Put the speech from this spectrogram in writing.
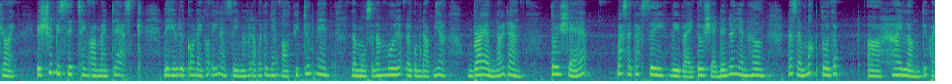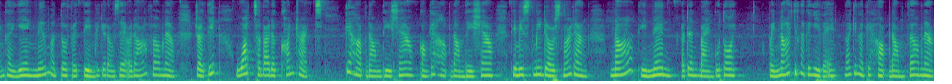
Rồi, It should be sitting on my desk. Để hiểu được câu này có ý là gì, Mình phải đọc cái tin nhắn ở phía trước nè. Là 1 giờ 50 đó, Rồi cùng đọc nha. Brian nói rằng, Tôi sẽ bắt xe taxi, Vì vậy tôi sẽ đến đó nhanh hơn. Nó sẽ mất tôi gấp uh, hai lần cái khoảng thời gian nếu mà tôi phải tìm cái chỗ đậu xe ở đó phải không nào? Rồi tiếp what about the contract? Cái hợp đồng thì sao? Còn cái hợp đồng thì sao? Thì Miss Meadows nói rằng nó thì nên ở trên bàn của tôi. Vậy nó chính là cái gì vậy em? Nó chính là cái hợp đồng phải không nào?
